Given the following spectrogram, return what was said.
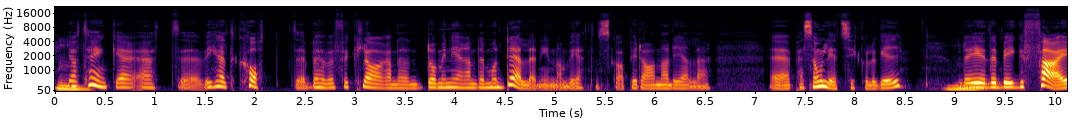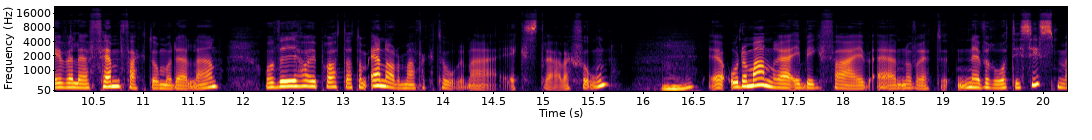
Mm. Jag tänker att eh, vi helt kort eh, behöver förklara den dominerande modellen inom vetenskap idag när det gäller personlighetspsykologi. Mm. Det är the big five, eller femfaktormodellen. Och vi har ju pratat om en av de här faktorerna, extraversion. Mm. Och de andra i Big Five är neuroticism,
